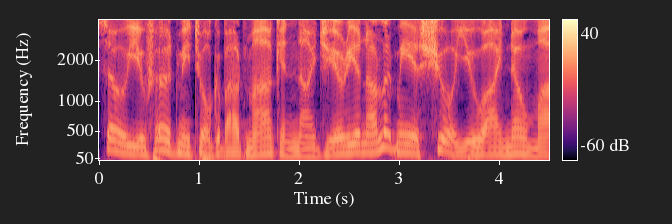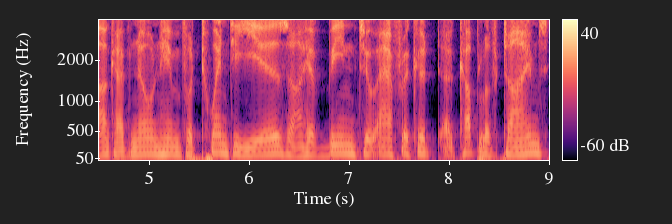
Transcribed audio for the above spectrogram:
So, you've heard me talk about Mark in Nigeria. Now, let me assure you, I know Mark. I've known him for 20 years. I have been to Africa a couple of times,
